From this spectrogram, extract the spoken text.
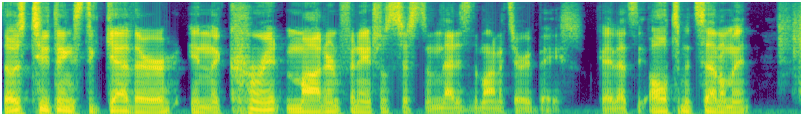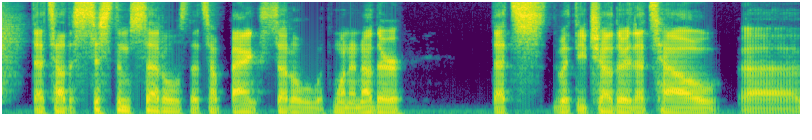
Those two things together in the current modern financial system, that is the monetary base. Okay, that's the ultimate settlement. That's how the system settles. That's how banks settle with one another. That's with each other. That's how uh,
